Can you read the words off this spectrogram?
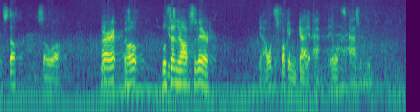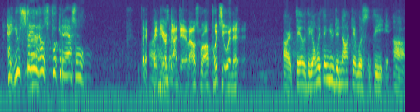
and stuff. So, uh, yeah, Alright, was- well, we'll send an officer there. Yeah, I want this fucking guy. I want this ass removed. Hey, you stay in the house, fucking asshole! Alright, in your up. goddamn house, bro. I'll put you in it. All right, Daly. The only thing you did not get was the uh.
